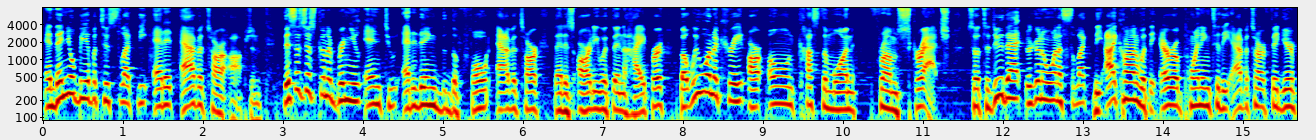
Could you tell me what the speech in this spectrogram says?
And then you'll be able to select the edit avatar option. This is just gonna bring you into editing the default avatar that is already within within Hyper, but we want to create our own custom one from scratch. So to do that, you're going to want to select the icon with the arrow pointing to the avatar figure,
